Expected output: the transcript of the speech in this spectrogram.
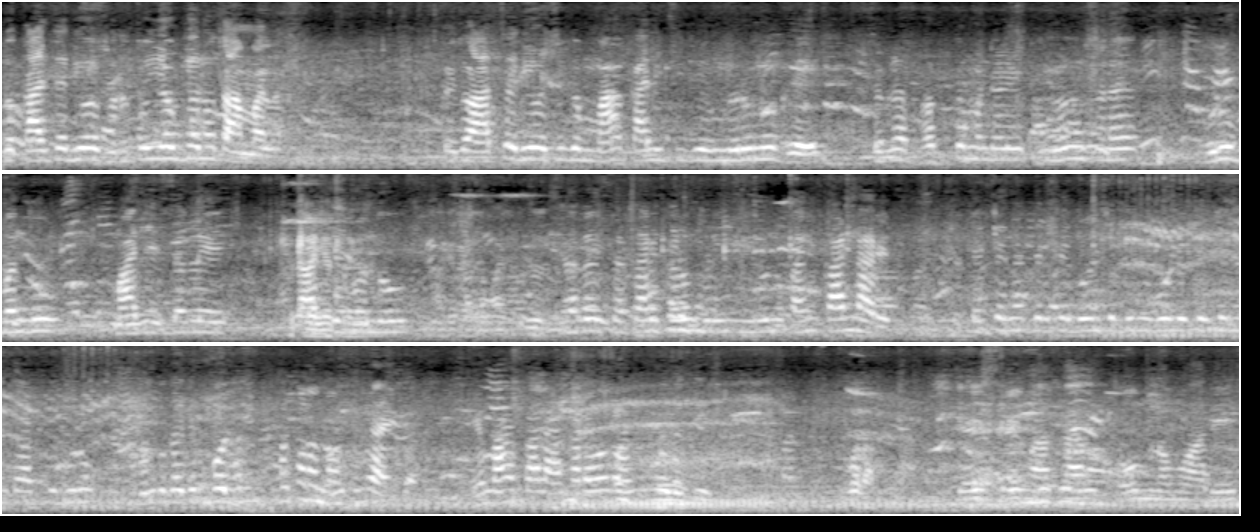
जो कालचा दिवस होता तो योग्य नव्हता आम्हाला. तर जो आजचा दिवस आहे जो महाकालीची जी मिरवणूक आहे सगळं भक्त मंडळी मिळून सगळं गुरुबंधू माझे सगळे राजकीय बंधू सगळे सहकार्य करून मिरवणूक आम्ही काढणार आहेत तर त्याच्यानंतर ते दोन शब्द मी बोलले त्याच्यानंतर आपले गुरु बंधू काहीतरी बोलतील. तुम्ही ऐका. हे महाकाल आखाड्यावर माझी बोलत आहे बोला. जय श्री महाकाल. ओम नमो आदेश.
